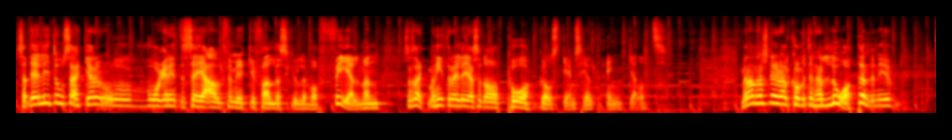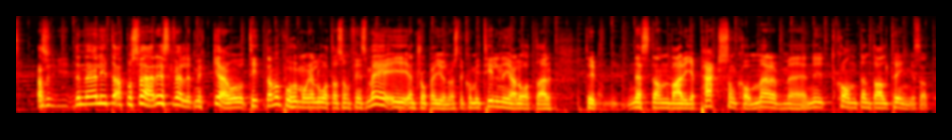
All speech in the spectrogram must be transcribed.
Så jag är lite osäker och vågar inte säga allt för mycket ifall det skulle vara fel, men som sagt, man hittar Elias idag på Ghost Games helt enkelt. Men annars när det väl kommer till den här låten, den är ju Alltså, den är lite atmosfärisk väldigt mycket och tittar man på hur många låtar som finns med i Entropia Universe, det kommer till nya låtar typ nästan varje patch som kommer med nytt content och allting. Så att,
